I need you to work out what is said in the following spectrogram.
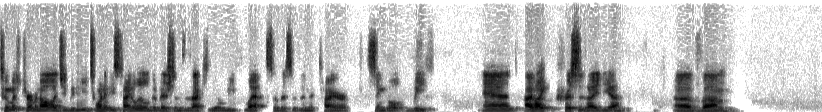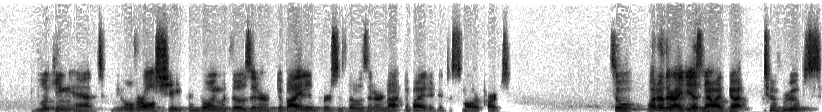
too much terminology, but each one of these tiny little divisions is actually a leaflet. So this is an entire single leaf. And I like Chris's idea of um, looking at the overall shape and going with those that are divided versus those that are not divided into smaller parts. So what other ideas? Now I've got two groups.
